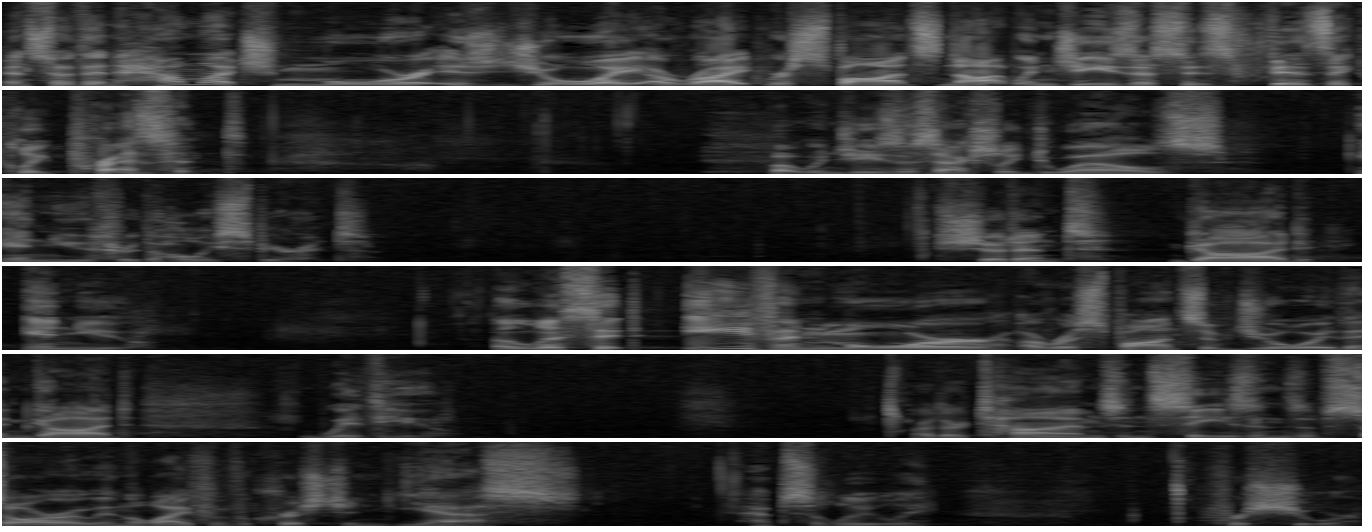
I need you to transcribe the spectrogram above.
And so, then, how much more is joy a right response, not when Jesus is physically present, but when Jesus actually dwells in you through the Holy Spirit? Shouldn't God in you elicit even more a response of joy than God with you? Are there times and seasons of sorrow in the life of a Christian? Yes. Absolutely, for sure.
